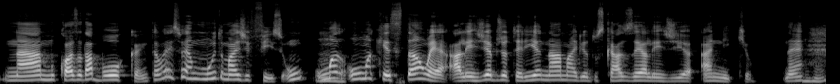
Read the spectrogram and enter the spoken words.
na mucosa da boca. Então, isso é muito mais difícil. Um, uma, uhum. uma questão é, alergia à bijuteria, na maioria dos casos, é alergia a níquel. Né? Uhum.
